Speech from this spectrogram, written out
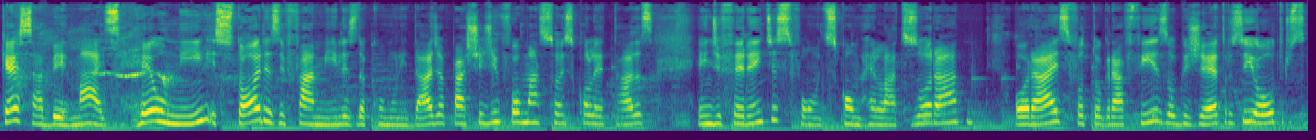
Quer saber mais? Reunir histórias e famílias da comunidade a partir de informações coletadas em diferentes fontes, como relatos orais, fotografias, objetos e outros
